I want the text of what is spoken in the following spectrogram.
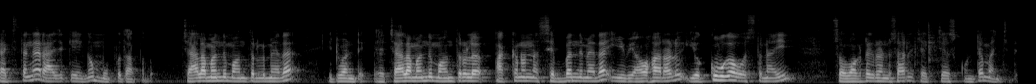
ఖచ్చితంగా రాజకీయంగా ముప్పు తప్పదు. చాలామంది మంత్రుల మీద ఇటువంటి చాలామంది మంత్రుల పక్కనున్న సిబ్బంది మీద ఈ వ్యవహారాలు ఎక్కువగా వస్తున్నాయి. సో ఒకటికి రెండు సార్లు చెక్ చేసుకుంటే మంచిది.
